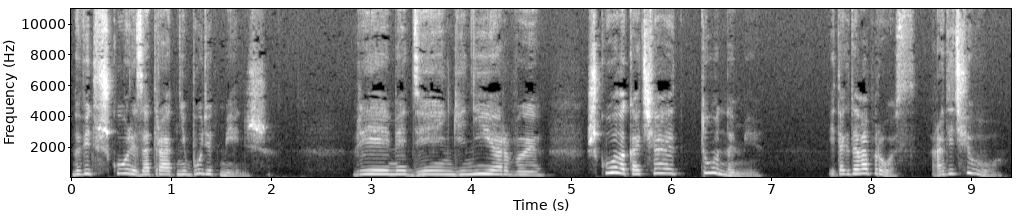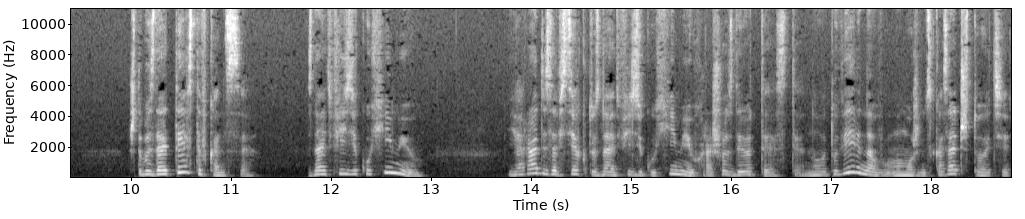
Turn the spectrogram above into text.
Но ведь в школе затрат не будет меньше. Время, деньги, нервы. Школа качает тоннами. И тогда вопрос, ради чего? Чтобы сдать тесты в конце – знать физику, химию. Я рада за всех, кто знает физику, химию, хорошо сдает тесты. Но вот уверенно мы можем сказать, что эти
